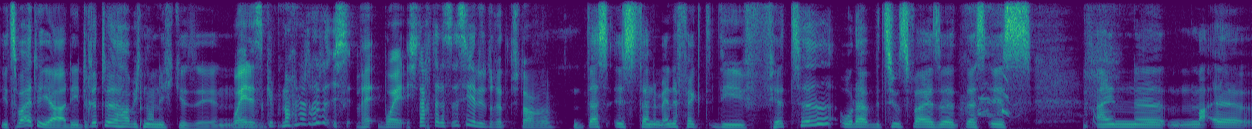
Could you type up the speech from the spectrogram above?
Die zweite, ja. Die dritte habe ich noch nicht gesehen. Wait, es gibt noch eine dritte? Ich, wait, ich dachte, das ist hier die dritte Staffel. Das ist dann im Endeffekt die vierte oder beziehungsweise das ist eine äh,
